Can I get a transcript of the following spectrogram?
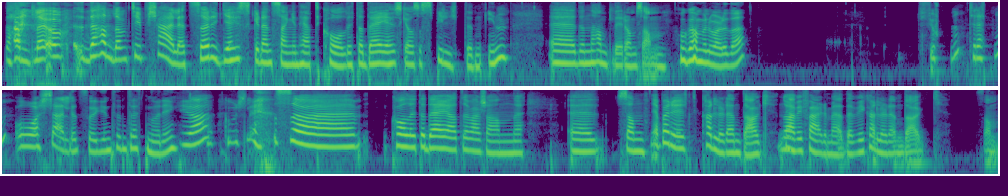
Det handla om, det handla om typ kjærlighetssorg. Jeg husker den sangen het 'Call It A Day'. Jeg husker jeg også spilte den inn. Eh, den handler om sånn Hvor gammel var du da? 14-13. Å, kjærlighetssorgen til en 13-åring. Ja. Koselig. Så eh, 'Call It A Day' at det var sånn eh, Sånn Jeg bare kaller det en dag. Nå Ja. er vi ferdig med det. Vi kaller det en dag. Sånn.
